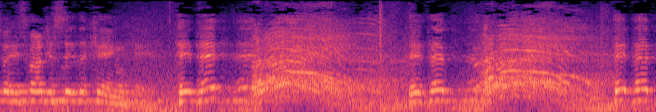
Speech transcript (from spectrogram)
For His Majesty the King. Hip hip. Hooray! Hip hip. Hooray! Hip hip.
